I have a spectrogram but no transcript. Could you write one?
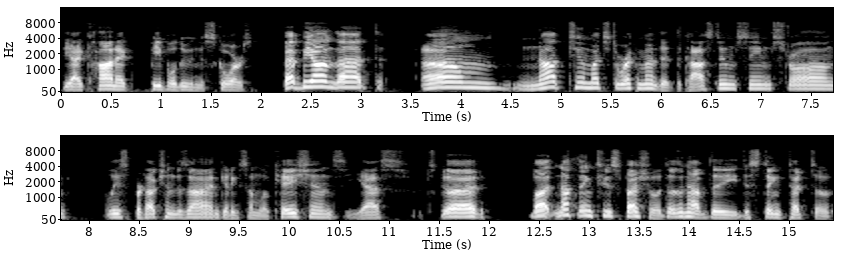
the iconic people doing the scores. But beyond that, um, not too much to recommend it. The costumes seem strong, at least production design, getting some locations. Yes, it's good, but nothing too special. It doesn't have the distinct touch of,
